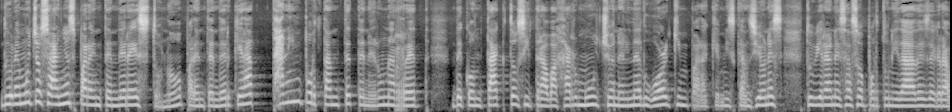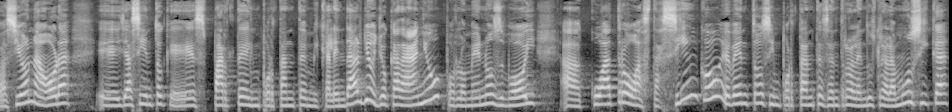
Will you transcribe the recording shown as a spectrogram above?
Duré muchos años para entender esto, ¿no? Para entender que era tan importante tener una red de contactos y trabajar mucho en el networking para que mis canciones tuvieran esas oportunidades de grabación. Ahora eh, ya siento que es parte importante de mi calendario. Yo cada año por lo menos voy a cuatro o hasta cinco eventos importantes dentro de la industria de la música.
